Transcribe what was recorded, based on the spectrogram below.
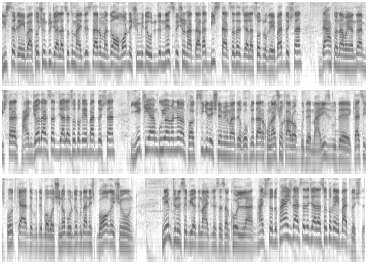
لیست غیبتاشون تو جلسات مجلس در اومده آمار نشون میده حدود نصفشون حداقل 20 درصد از جلسات رو غیبت داشتن 10 تا نماینده هم بیشتر از 50 درصد جلسات رو غیبت داشتن. یکی هم گویا من نمی‌دونم تاکسی گیرش نمیومده قفل در خونهشون خراب بوده مریض بوده کسیش فوت کرده بوده باباشینا برده بودنش باغشون. نمی‌تونسته بیاد مجلس اصلا کلا. 85 درصد جلسات رو غیبت داشته.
